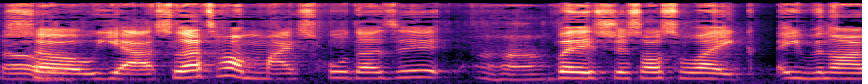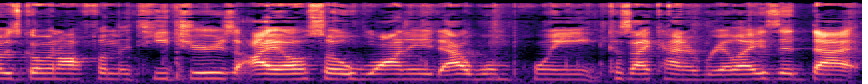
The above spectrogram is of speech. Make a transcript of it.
Oh. So, yeah, so that's how my school does it. Uh-huh. But it's just also like, even though I was going off on the teachers, I also wanted at one point, because I kind of realized it, that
